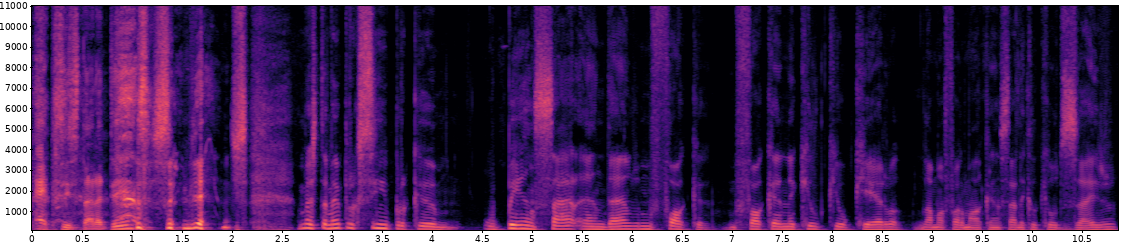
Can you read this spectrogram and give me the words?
É preciso estar atento. mas também porque sim, porque o pensar andando me foca, me foca naquilo que eu quero, de uma forma alcançar, naquilo que eu desejo,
